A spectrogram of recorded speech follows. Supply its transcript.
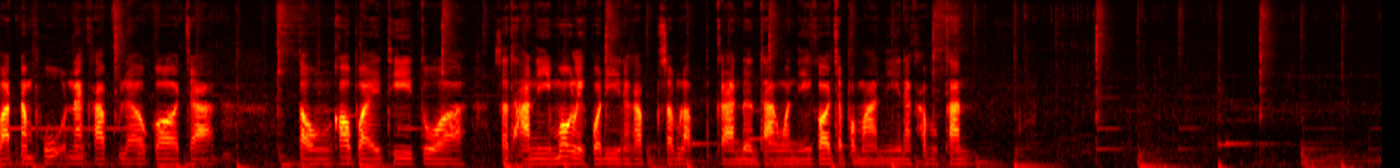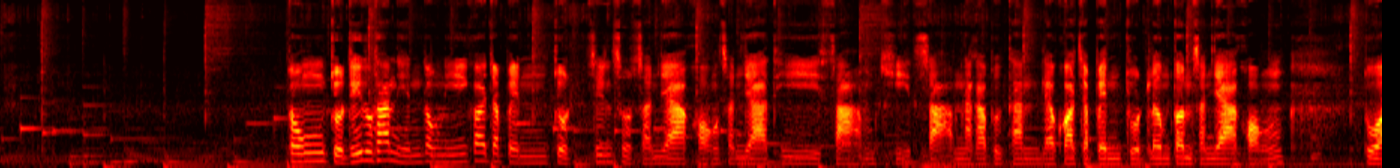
วัดน้ำพุนะครับ แล้วก็จะ ตรงเข้าไปที่ตัวสถานีมวกเหล็กพอดีนะครับสำหรับการเดินทางวันนี้ก็จะประมาณนี้นะครับทุกท่านตรงจุดที่ทุกท่านเห็นตรงนี้ก็จะเป็นจุดสิ้นสุดสัญญาของสัญญาที่3ขีด3นะครับทุกท่านแล้วก็จะเป็นจุดเริ่มต้นสัญญาของตัว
